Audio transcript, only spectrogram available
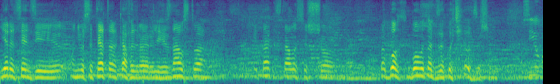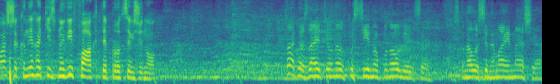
Є рецензії університету, кафедра релігієзнавства. Так сталося, що Бог, Богу так захотілося, що. Всі у ваших книгах якісь нові факти про цих жінок. Так, ви знаєте, воно постійно поновлюється. Досконалості немає меж. Я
